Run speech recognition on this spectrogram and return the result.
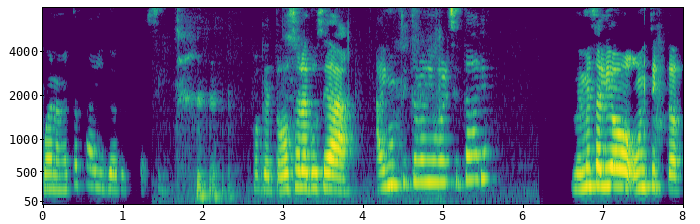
Bueno, en este país yo digo que sí. Porque todo se reduce a, ¿hay un título universitario? A mí me salió un TikTok,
